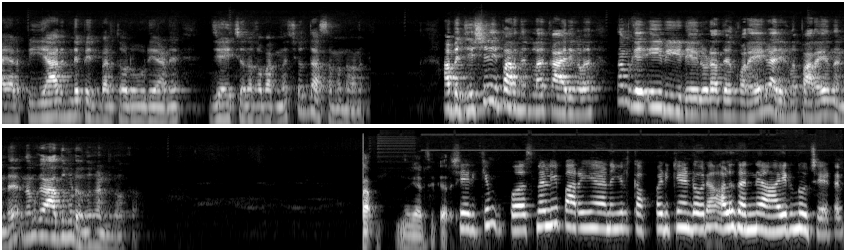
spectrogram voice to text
അയാൾ പി ആറിന്റെ പിൻബലത്തോടു കൂടിയാണ് ജയിച്ചതെന്നൊക്കെ പറയുന്നത് ശുദ്ധ അസംബന്ധമാണ് അപ്പം ജിഷ് ഈ പറഞ്ഞിട്ടുള്ള കാര്യങ്ങൾ നമുക്ക് ഈ വീഡിയോയിലൂടെ അദ്ദേഹം കുറേ കാര്യങ്ങൾ പറയുന്നുണ്ട്. നമുക്ക് അതും കൂടെ ഒന്ന് കണ്ടു നോക്കാം. ശരിക്കും പേഴ്സണലി പറയുകയാണെങ്കിൽ കപ്പടിക്കേണ്ട ഒരാൾ തന്നെ ആയിരുന്നു ചേട്ടൻ.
